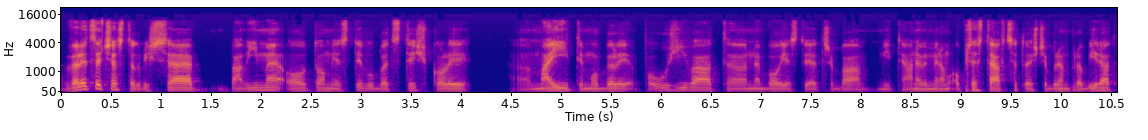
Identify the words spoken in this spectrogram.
Velice často, když se bavíme o tom, jestli vůbec ty školy Eh, mají ty mobily používat, eh, nebo jestli je třeba mít, já nevím, jenom o přestávce, to ještě budeme probírat,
